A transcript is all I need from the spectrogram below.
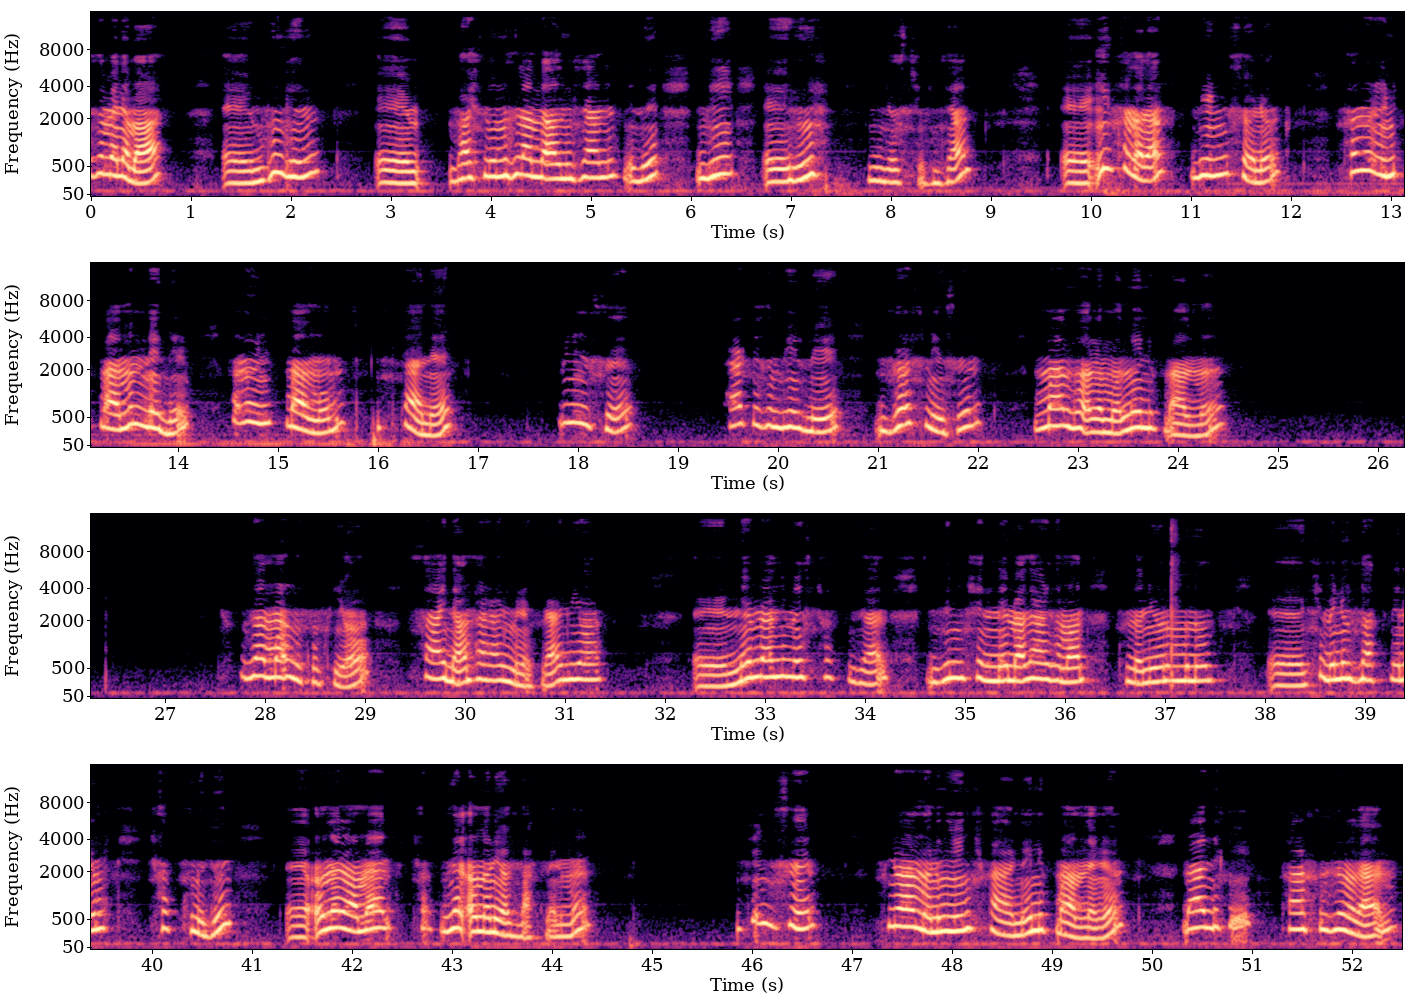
Herkese merhaba. Ee, bugün e, başlığımızdan da anlayacağınız gibi bir e, Rus videosu çekeceğim. E, ilk olarak birinci soru. Favorilik malmum nedir? Favorilik malmum iki tane. Birincisi herkesin bildiği Willis'in Mango aramalı malmı. Güzel mango kokuyor saydam herhangi bir vermiyor. E, nemlendirmesi çok güzel. Bizim için ben her zaman kullanıyorum bunu. E, ki benim dudaklarım çok kurudu. E, ona rağmen çok güzel onarıyor dudaklarımı. İkincisi Florman'ın yeni çıkardığı lip balmları. Bendeki karpuzlu olan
